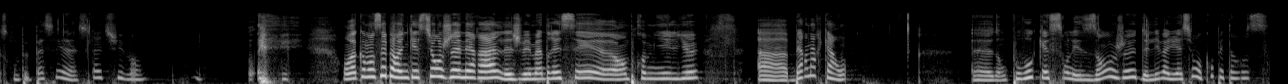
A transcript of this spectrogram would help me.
Est-ce qu'on peut passer à la slide suivante On va commencer par une question générale. Je vais m'adresser euh, en premier lieu à Bernard Caron. Euh, donc pour vous, quels sont les enjeux de l'évaluation aux compétences?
